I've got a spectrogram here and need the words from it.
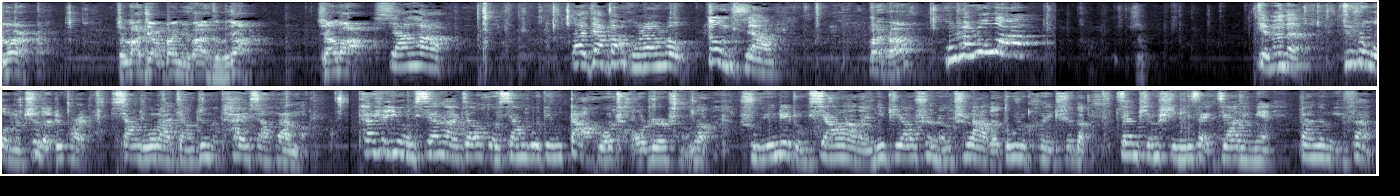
媳妇儿，这辣酱拌米饭怎么样？香吧？香啊！辣酱拌红烧肉更香。拌啥？红烧肉啊！是姐妹们，就是我们吃的这款香菇辣酱真的太下饭了。它是用鲜辣椒和香菇丁大火炒制而成的，属于那种香辣的。你只要是能吃辣的，都是可以吃的。咱平时你在家里面拌个米饭，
